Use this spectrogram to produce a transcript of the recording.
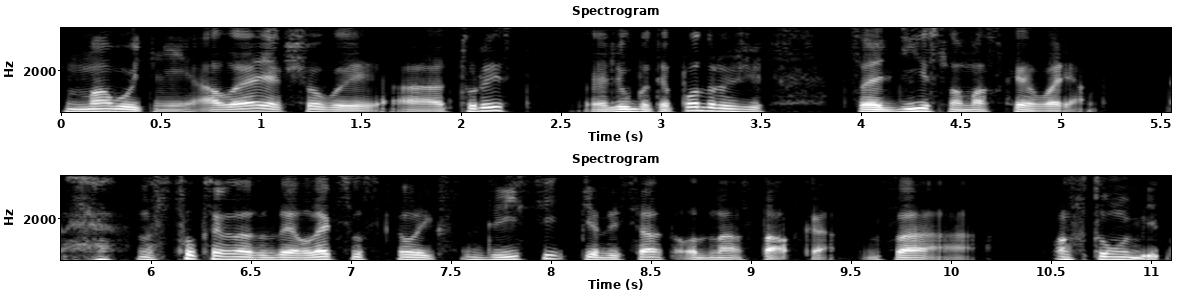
Мабуть, ні. Але якщо ви а, турист, любите подорожі, це дійсно маски варіант. Наступний у нас йде Lexus LX 251 ставка за автомобіль.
